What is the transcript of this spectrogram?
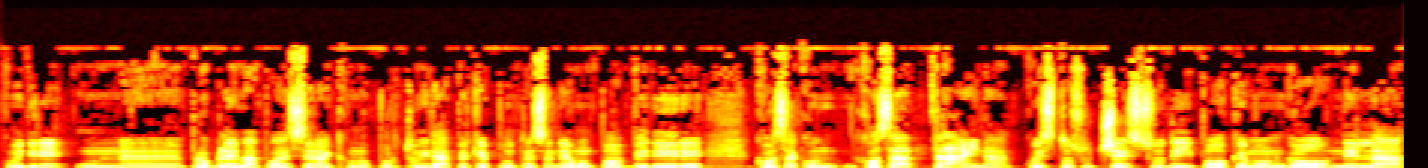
come dire, un eh, problema, può essere anche un'opportunità, perché appunto adesso andiamo un po' a vedere cosa, con, cosa traina questo successo dei Pokémon Go nella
